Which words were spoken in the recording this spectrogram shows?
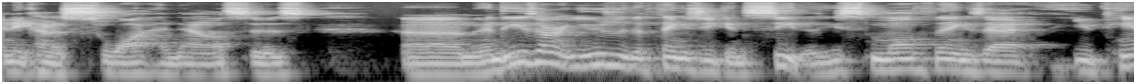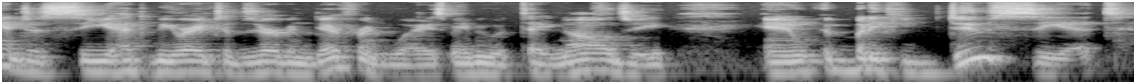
any kind of SWOT analysis, um, and these aren't usually the things you can see. These small things that you can't just see. You have to be ready to observe in different ways, maybe with technology. And but if you do see it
